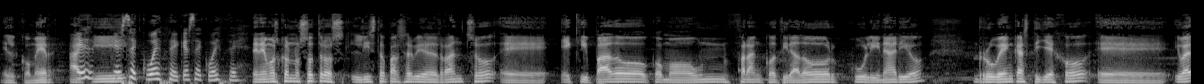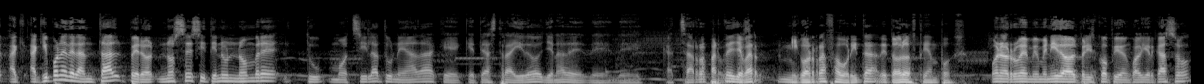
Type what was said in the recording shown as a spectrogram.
el comer. Aquí Que se cuece, que se cuece. tenemos con nosotros listo para servir el rancho, eh, equipado como un francotirador culinario. Rubén Castillejo, eh, iba- aquí- pone delantal, pero no sé si tiene un nombre tu mochila tuneada que, que te has traído llena de, de- de cacharros. Aparte de llevar mi gorra favorita de todos los tiempos. Bueno, Rubén, bienvenido al Periscopio en cualquier caso.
